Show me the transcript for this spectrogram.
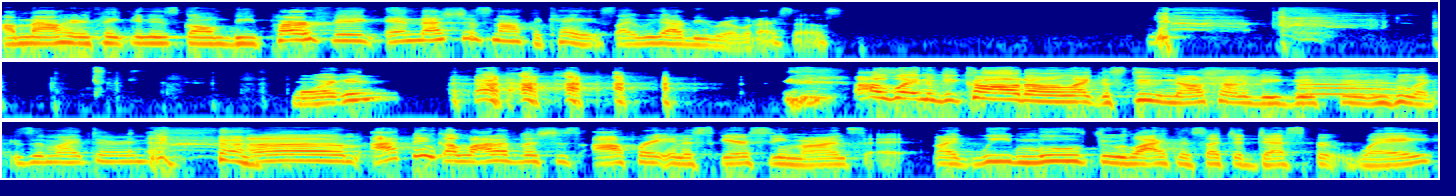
I'm out here thinking it's gonna be perfect. And that's just not the case. Like we gotta be real with ourselves. Morgan? I was waiting to be called on like a student. I was trying to be a good student. like, is it my turn? um, I think a lot of us just operate in a scarcity mindset. Like we move through life in such a desperate way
